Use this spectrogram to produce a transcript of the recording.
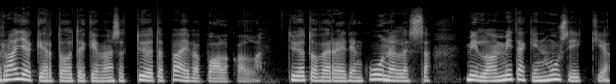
Raja kertoo tekevänsä työtä päiväpalkalla. Työtovereiden kuunnellessa milloin mitäkin musiikkia,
